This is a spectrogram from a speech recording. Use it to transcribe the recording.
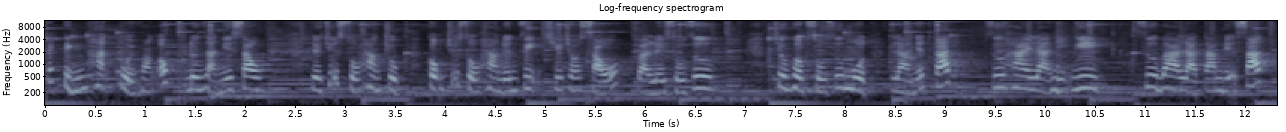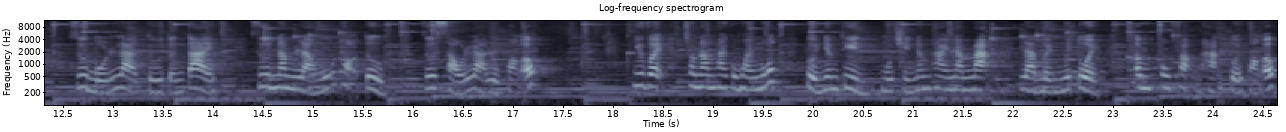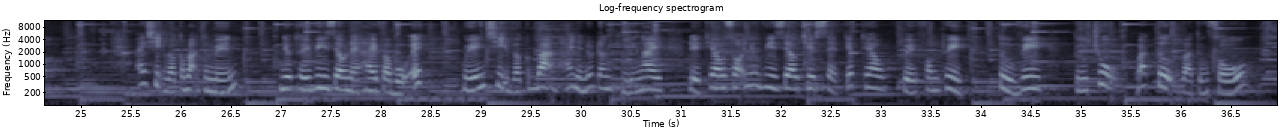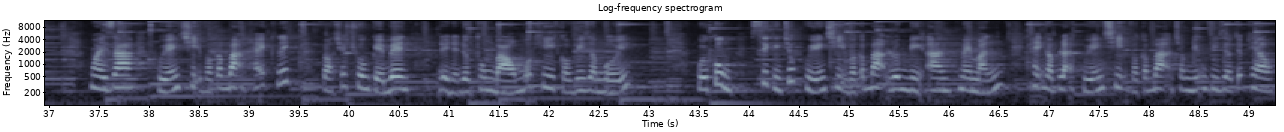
Cách tính hạn tuổi hoàng ốc đơn giản như sau. Lấy chữ số hàng chục cộng chữ số hàng đơn vị chia cho 6 và lấy số dư. Trường hợp số dư 1 là nhất cát, dư 2 là nhị nghi, dư 3 là tam địa sát, dư 4 là tứ tấn tài, dư 5 là ngũ thọ tử, dư 6 là lục hoàng ốc. Như vậy, trong năm 2021, tuổi nhâm thìn 1952 năm mạng là 70 tuổi, âm không phạm hạn tuổi hoàng ốc. Anh chị và các bạn thân mến, nếu thấy video này hay và bổ ích, quý anh chị và các bạn hãy nhấn nút đăng ký ngay để theo dõi những video chia sẻ tiếp theo về phong thủy, tử vi, tứ trụ, bát tự và tướng số. Ngoài ra, quý anh chị và các bạn hãy click vào chiếc chuông kế bên để nhận được thông báo mỗi khi có video mới. Cuối cùng, xin kính chúc quý anh chị và các bạn luôn bình an, may mắn. Hẹn gặp lại quý anh chị và các bạn trong những video tiếp theo.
